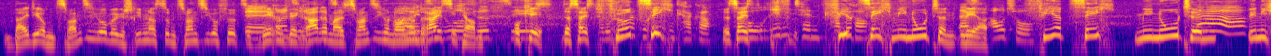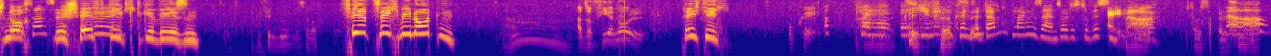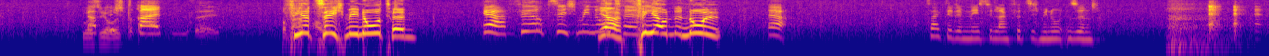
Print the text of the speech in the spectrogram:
Bei dir um 20 Uhr, aber geschrieben hast du um 20.40 Uhr, Äh, während wir gerade mal 20.39 Uhr 39 haben. 19:40. Okay, das heißt Aber du kleiner 40, Korinthenkacker. das heißt Korinthenkacker. 40 Minuten, Auto. 40 Minuten Ja, bin ich bin noch ich sonst nicht beschäftigt gewesen. Wie viele Minuten ist er noch? 40 Minuten! Also 4-0. Richtig. Okay. Okay. 40 Minuten können verdammt lang sein, solltest du wissen. Ey, na? Ich ist Na, Du hast glaub, hier die streiten sich. 40 Minuten! Ja, 40 Minuten. Ja, 4 und 0. Ja. Sag dir demnächst, wie lang 40 Minuten sind.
